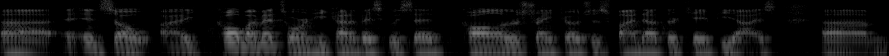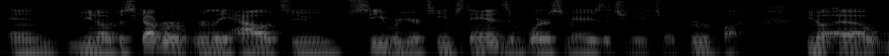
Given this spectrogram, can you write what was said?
Uh, and so I called my mentor, and he kind of basically said, call other strength coaches, find out their KPIs, um, and you know discover really how to see where your team stands and what are some areas that you need to improve upon. You know. Uh,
